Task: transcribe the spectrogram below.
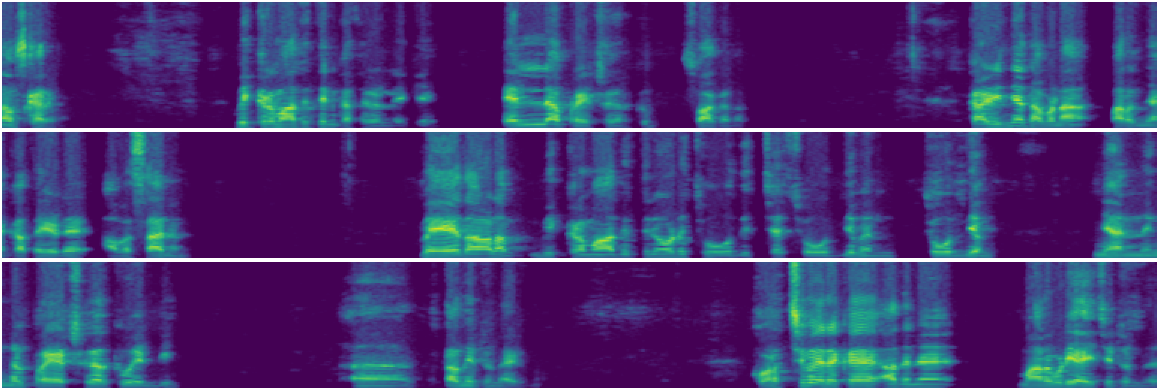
നമസ്കാരം. വിക്രമാദിത്യൻ കഥകളിലേക്ക് എല്ലാ പ്രേക്ഷകർക്കും സ്വാഗതം. കഴിഞ്ഞ തവണ പറഞ്ഞ കഥയുടെ അവസാനം വേതാളം വിക്രമാദിത്യനോട് ചോദിച്ച ചോദ്യം ചോദ്യം ഞാൻ നിങ്ങൾ പ്രേക്ഷകർക്ക് വേണ്ടി തന്നിട്ടുണ്ടായിരുന്നു. കുറച്ചു പേരൊക്കെ അതിന് മറുപടി അയച്ചിട്ടുണ്ട്.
